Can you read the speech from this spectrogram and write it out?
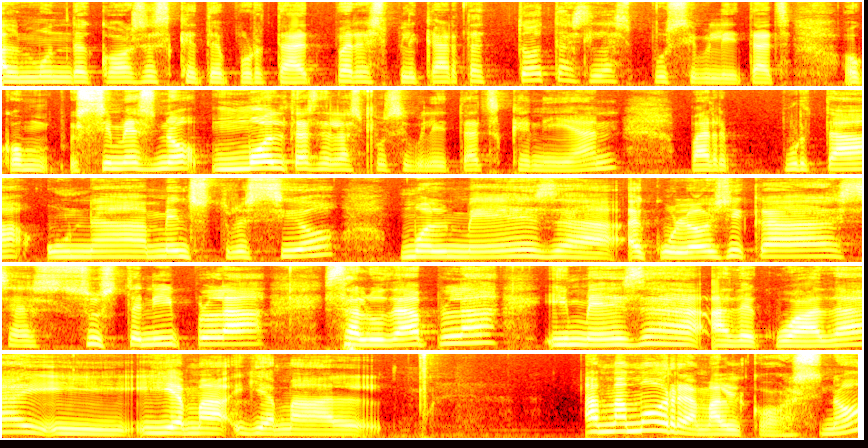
el munt de coses que t'he portat per explicar-te totes les possibilitats, o com, si més no, moltes de les possibilitats que n'hi han per portar una menstruació molt més eh, ecològica, sostenible, saludable i més eh, adequada i, i, amb, i amb el, amb amor amb el cos, no?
